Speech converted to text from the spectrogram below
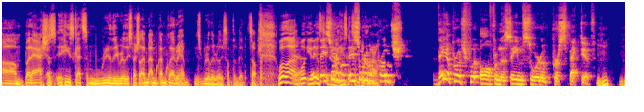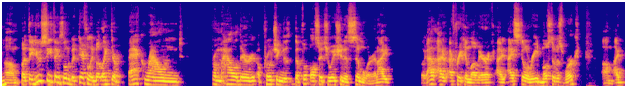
Um, but Ash is he's got some really really special. I'm, I'm, I'm glad we have. He's really really something good. So well, uh, yeah. well they, they sort of they sort of approach they approach football from the same sort of perspective, mm-hmm, mm-hmm. Um, but they do see things a little bit differently. But like their background from how they're approaching the, the football situation is similar. And I look, I, I, freaking love Eric. I, I still read most of his work. Um, I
